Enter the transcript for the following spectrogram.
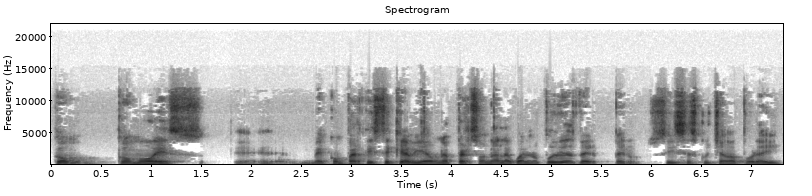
¿cómo, cómo es? Eh, me compartiste que había una persona a la cual no podías ver, pero sí se escuchaba por ahí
